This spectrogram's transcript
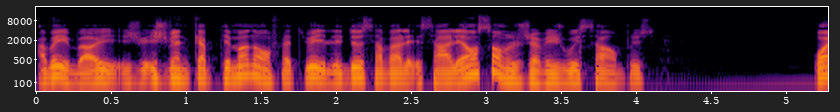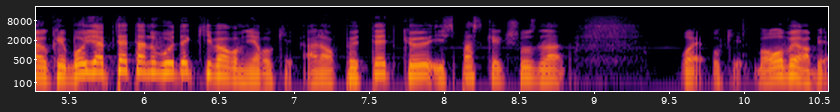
Ah oui, bah oui. Je, viens de capter maintenant, en fait. Oui, les deux, ça, va ça allait ensemble. J'avais joué ça en plus. Ouais, ok. Bon, il y a peut-être un nouveau deck qui va revenir. Ok. Alors peut-être qu'il se passe quelque chose là. Ouais, ok. Bon, on verra bien.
